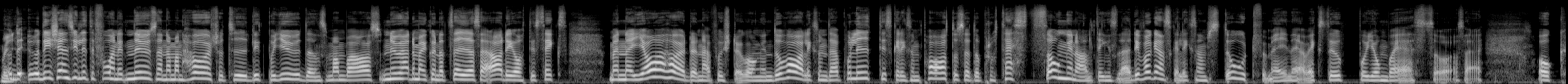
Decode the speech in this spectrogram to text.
Men- och, det, och det känns ju lite fånigt nu sen när man hör så tydligt på ljuden. Så man bara, alltså, nu hade man kunnat säga så här, ja det är 86. Men när jag hörde den här första gången, då var liksom det här politiska liksom, patoset och protestsången och allting sådär. Det var ganska liksom, stort för mig när jag växte upp på John Baez och så här. Och,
